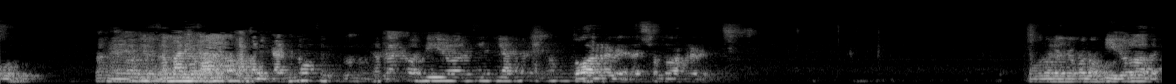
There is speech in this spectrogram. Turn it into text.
1. Americano, no afectó. No ha cogido el. Todo al revés, eso todo al revés. Seguro yo con los de verdad.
